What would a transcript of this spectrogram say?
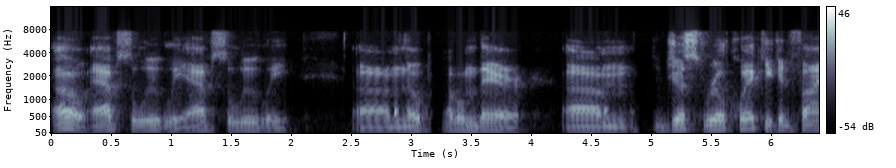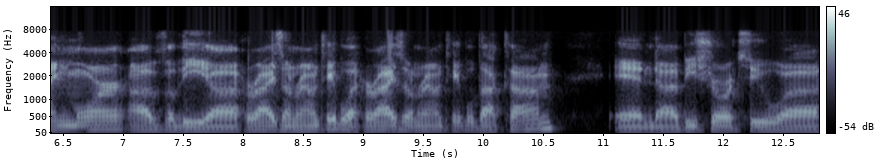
Oh, absolutely, absolutely. Um, no problem there. Um, just real quick, you can find more of the uh, Horizon Roundtable at horizonroundtable.com, and uh, be sure to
